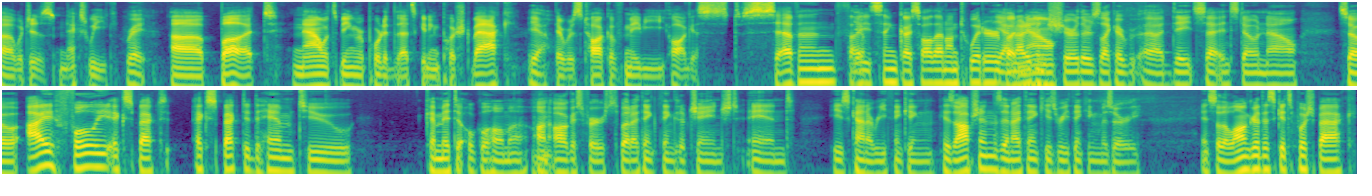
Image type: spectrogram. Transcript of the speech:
uh, which is next week. Right? Uh, but now it's being reported that that's getting pushed back. Yeah. There was talk of maybe August seventh. I think I saw that on Twitter. Yeah, but I'm not now, even sure there's like a uh, date set in stone now. So I fully expect expected him to commit to Oklahoma on Mm-hmm. August 1st, but I think things have changed and he's kind of rethinking his options and I think he's rethinking Missouri. And so the longer this gets pushed back,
